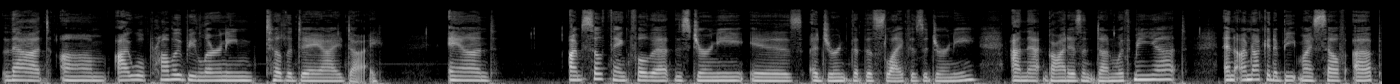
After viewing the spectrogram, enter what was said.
that um, I will probably be learning till the day I die. And I'm so thankful that this journey is a journey, that this life is a journey, and that God isn't done with me yet. And I'm not going to beat myself up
